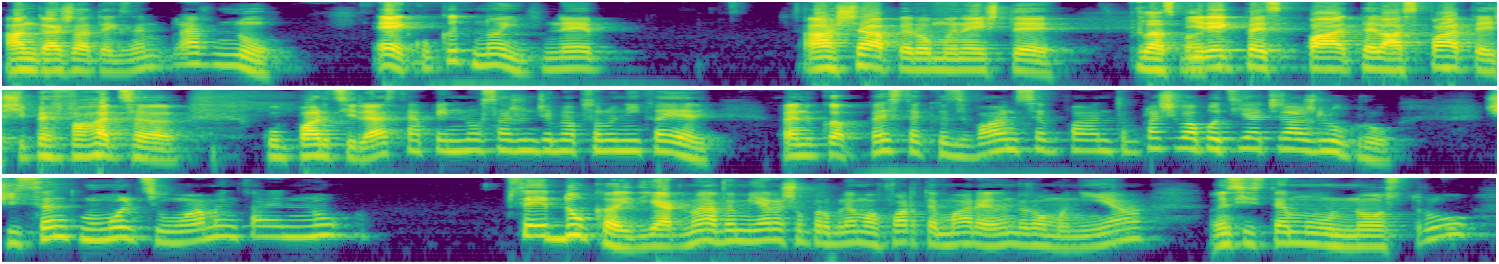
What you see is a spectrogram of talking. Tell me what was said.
angajat exemplar? Nu. E, cu cât noi ne așa pe românește, la spate. direct pe, spa, pe la spate și pe față cu părțile astea, păi nu o să ajungem absolut nicăieri. Pentru că peste câțiva ani se va întâmpla și va păți același lucru. Și sunt mulți oameni care nu se educă, iar noi avem iarăși o problemă foarte mare în România, în sistemul nostru.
